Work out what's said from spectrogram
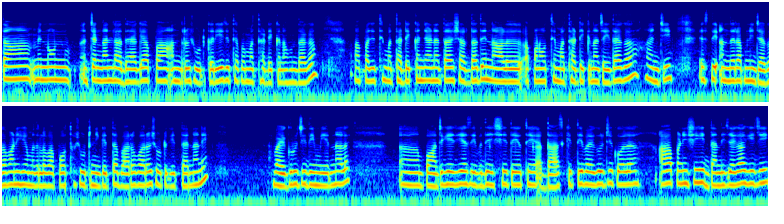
ਤਾਂ ਮੈਨੂੰ ਚੰਗਾ ਨਹੀਂ ਲੱਗਦਾ ਹੈਗਾ, ਆਪਾਂ ਅੰਦਰੋਂ ਸ਼ੂਟ ਕਰੀਏ, ਜਿੱਥੇ ਆਪਾਂ ਮੱਥਾ ਟੇਕਣਾ ਹੁੰਦਾ ਹੈਗਾ। ਆਪਾਂ ਜਿੱਥੇ ਮੱਥਾ ਟੇਕਣ ਜਾਣਾ ਤਾਂ ਸ਼ਰਧਾ ਦੇ ਨਾਲ ਆਪਾਂ ਨੂੰ ਉੱਥੇ ਮੱਥਾ ਟੇਕਣਾ ਚਾਹੀਦਾ ਹੈਗਾ। ਹਾਂਜੀ, ਇਸ ਦੇ ਅੰਦਰ ਆਪਣੀ ਜਗ੍ਹਾ ਬਣੀ ਹੋਈ ਮਤਲਬ ਆਪਾਂ ਉੱਥੋਂ ਸ਼ੂਟ ਨਹੀਂ ਕੀਤਾ, ਬਾਹਰੋਂ ਬਾਹਰੋਂ ਸ਼ੂਟ ਕੀਤਾ ਇਹਨਾਂ ਨੇ। ਵਾਹਿਗੁਰੂ ਜੀ ਦੀ ਮਿਹਰ ਨਾਲ ਪਹੁੰਚ ਗਏ ਜੀ ਅਸੀਂ ਵਿਦੇਸ਼ੀ 'ਤੇ ਉੱਥੇ ਅਰਦਾਸ ਕੀਤੀ ਵਾਹਿਗੁਰੂ ਜੀ ਕੋਲ। ਆ ਆਪਣੀ ਸ਼ਹੀਦਾਂ ਦੀ ਜਗ੍ਹਾ ਹੈਗੀ ਜੀ।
